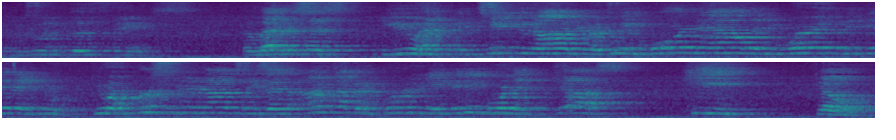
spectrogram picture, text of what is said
that were doing good things. The letter says, You have continued on. You are doing more now than you were at the beginning. You, you are persevering on. So he says, I'm not going to burden you any more than just keep going.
